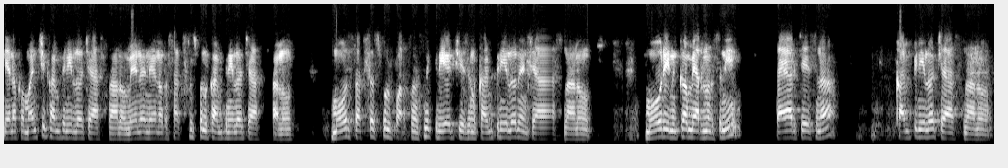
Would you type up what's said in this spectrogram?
నేను ఒక మంచి కంపెనీలో చేస్తున్నాను నేను నేను ఒక సక్సెస్ఫుల్ కంపెనీలో చేస్తాను మోర్ సక్సెస్ఫుల్ పర్సన్స్ని క్రియేట్ చేసిన కంపెనీలో నేను చేస్తున్నాను. మోర్ ఇన్కమ్ ఎర్నర్స్ని తయారు చేసిన కంపెనీలో చేస్తున్నాను.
